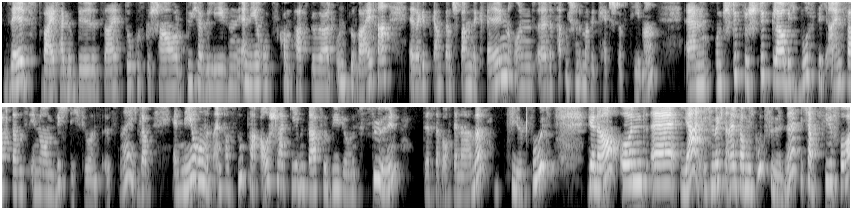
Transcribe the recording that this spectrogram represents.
selbst weitergebildet, sei es Dokus geschaut, Bücher gelesen, Ernährungskompass gehört und so weiter. Äh, da gibt's ganz, ganz spannende Quellen und äh, das hat mich schon immer gecatcht, das Thema. Ähm, und Stück für Stück, glaube ich, wusste ich einfach, dass es enorm wichtig für uns ist. Ne? Ich glaube, Ernährung ist einfach super ausschlaggebend dafür, wie wir uns fühlen deshalb auch der Name, Feel Food. Genau. Und äh, ja, ich möchte einfach mich gut fühlen. Ne? Ich habe viel vor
